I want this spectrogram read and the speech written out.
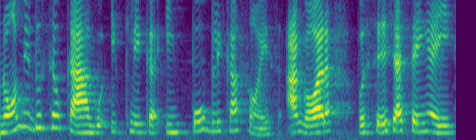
nome do seu cargo e clica em publicações. Agora você já tem aí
